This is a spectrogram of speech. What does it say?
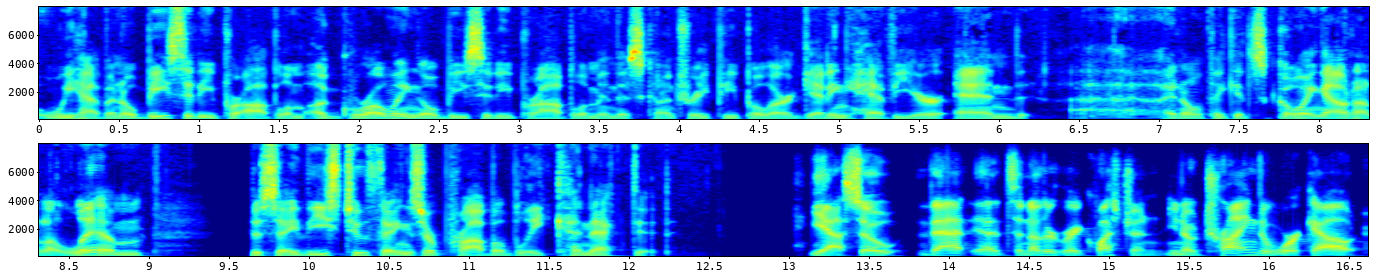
we have an obesity problem, a growing obesity problem in this country. People are getting heavier. And I don't think it's going out on a limb to say these two things are probably connected. Yeah, so that it's another great question. You know, trying to work out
